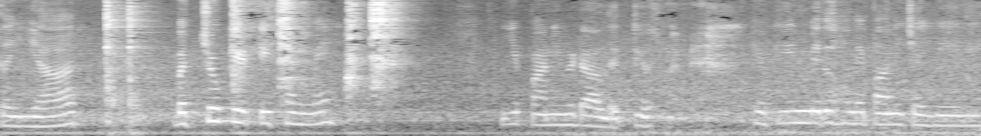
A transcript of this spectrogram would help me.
तैयार। बच्चों के टिफ़िन में ये पानी भी डाल देती हूँ उसमें मैं, क्योंकि इनमें तो हमें पानी चाहिए ही नहीं।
